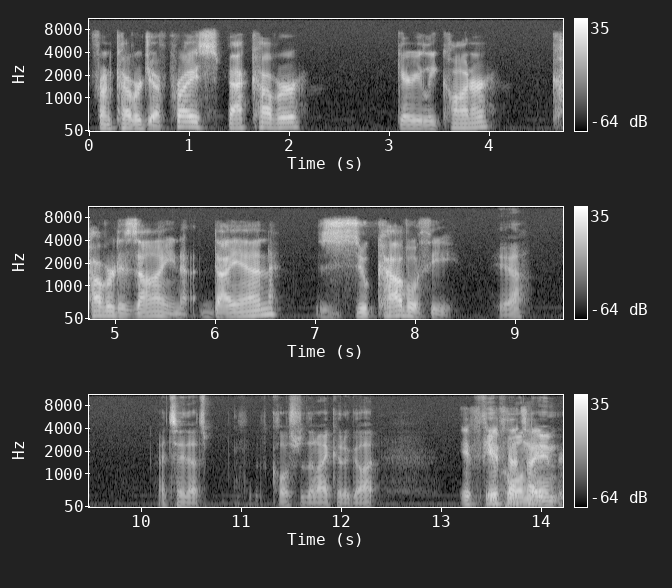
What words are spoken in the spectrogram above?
Front cover Jeff Price, back cover Gary Lee Conner, cover design Diane Zukavothi. Yeah. I'd say that's closer than I could have got. If, few if cool that's how you- name,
